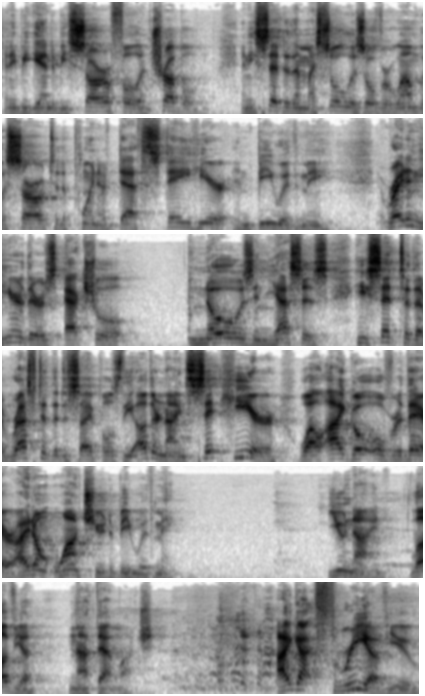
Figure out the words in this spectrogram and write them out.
And he began to be sorrowful and troubled. And he said to them, My soul is overwhelmed with sorrow to the point of death. Stay here and be with me. Right in here, there's actual no's and yeses. He said to the rest of the disciples, the other nine, Sit here while I go over there. I don't want you to be with me. You nine, love you, not that much. I got three of you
